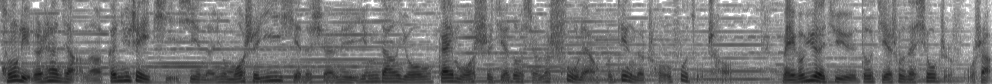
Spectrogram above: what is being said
从理论上讲呢，根据这一体系呢，用模式一写的旋律应当由该模式节奏型的数量不定的重复组成，每个乐句都结束在休止符上，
